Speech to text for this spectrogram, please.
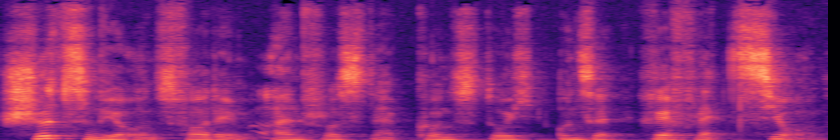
schützen wir uns vor dem Einfluss der Kunst durch unsere Reflexion.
